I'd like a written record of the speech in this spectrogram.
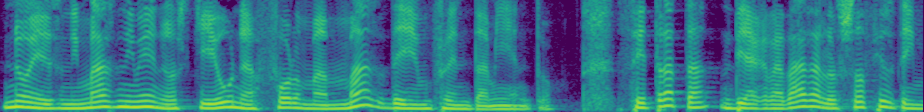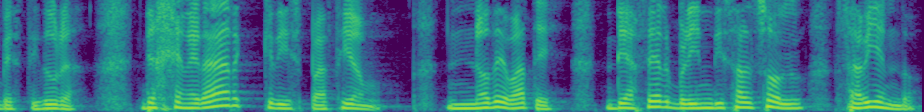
no es ni más ni menos que una forma más de enfrentamiento. Se trata de agradar a los socios de investidura, de generar crispación, no debate, de hacer brindis al sol sabiendo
